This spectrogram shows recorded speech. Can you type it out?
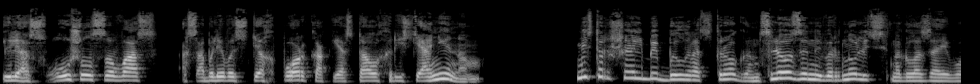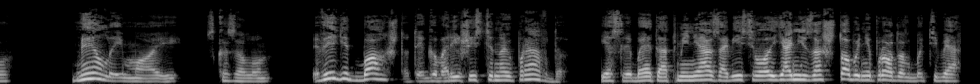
или ослушался вас, особливо с тех пор, как я стал христианином. Мистер Шельби был растроган, слезы навернулись на глаза его. — Милый мой, — сказал он, — видит Бог, что ты говоришь истинную правду. Если бы это от меня зависело, я ни за что бы не продал бы тебя.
